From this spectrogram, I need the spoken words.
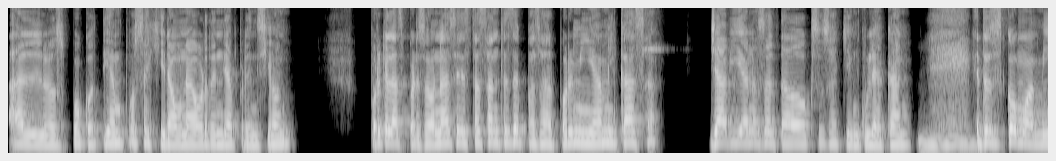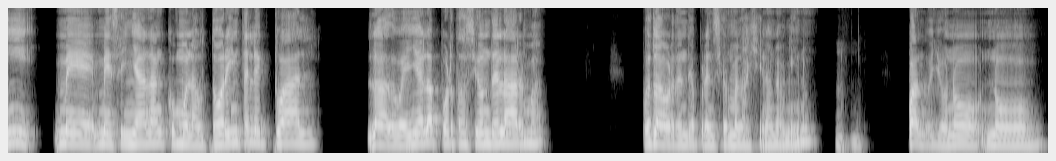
a los pocos tiempos se gira una orden de aprehensión. Porque las personas estas, antes de pasar por mí a mi casa, ya habían asaltado Oxos aquí en Culiacán. Mm. Entonces, como a mí me, me señalan como la autora intelectual, la dueña de la aportación del arma, pues la orden de aprehensión me la giran a mí, ¿no? Cuando yo no, no,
